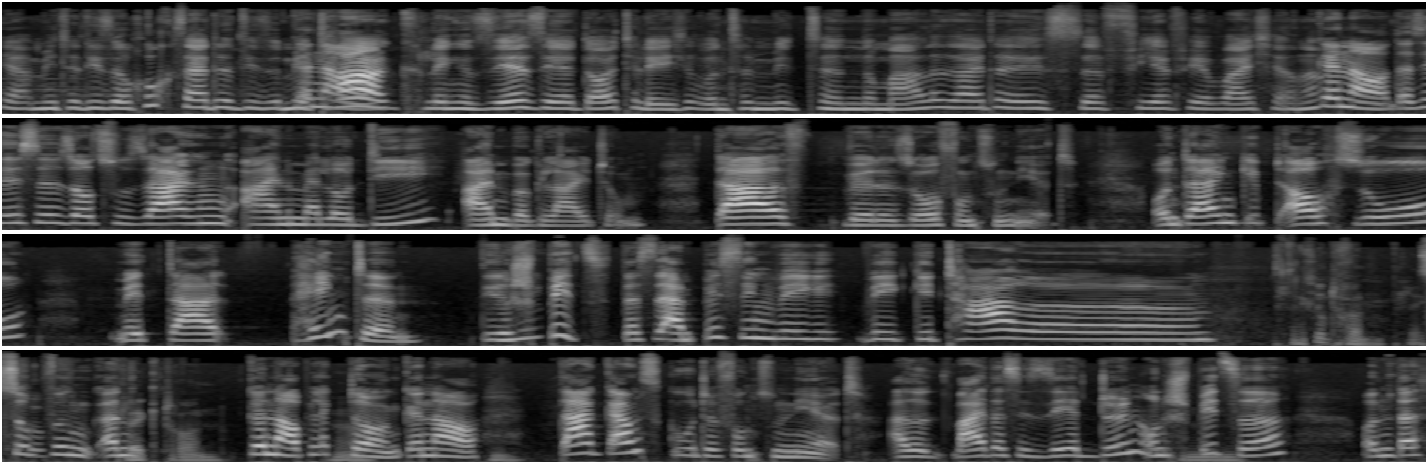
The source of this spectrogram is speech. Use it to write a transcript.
Ja, mit dieser Rückseite, diese Metall genau. sehr, sehr deutlich und mit der normalen Seite ist es viel, viel weicher. Ne? Genau, das ist sozusagen eine Melodie, eine Begleitung. Da würde so funktioniert. Und dann gibt auch so mit da hinten, diese mhm. Spitz, das ist ein bisschen wie, wie Gitarre. Plektron. Plektron. Plektron. Genau, Plektron, ja. genau. Mhm. Da ganz gut funktioniert. Also, weil das ist sehr dünn und spitze mhm. und das.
